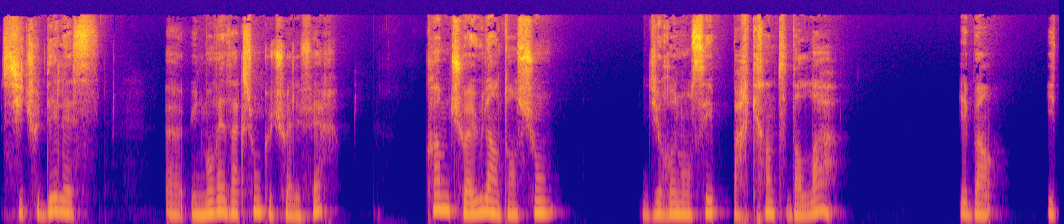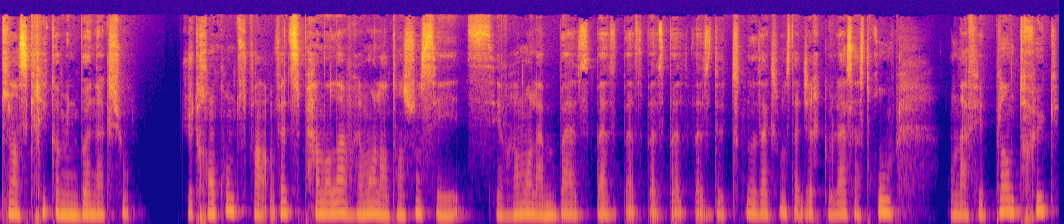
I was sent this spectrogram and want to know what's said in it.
si tu délaisses euh, une mauvaise action que tu allais faire, comme tu as eu l'intention d'y renoncer par crainte d'Allah, eh ben, il te l'inscrit comme une bonne action. Tu te rends compte, enfin, en fait, subhanallah, vraiment, l'intention, c'est, vraiment la base, base, base, base, base, base de toutes nos actions. C'est-à-dire que là, ça se trouve, on a fait plein de trucs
